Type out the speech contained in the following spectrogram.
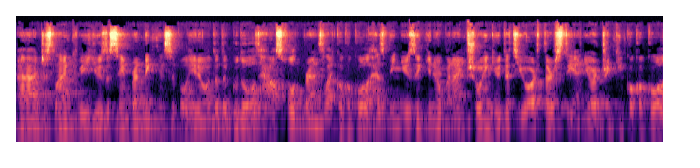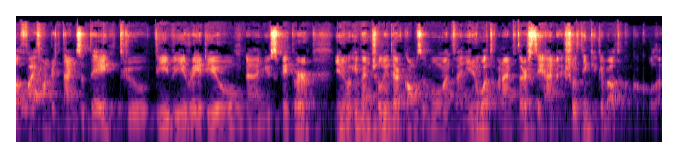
uh, just like we use the same branding principle, you know, that the good old household brands like Coca-Cola has been using, you know, when I'm showing you that you are thirsty and you are drinking Coca-Cola 500 times a day through TV, radio, uh, newspaper, you know, eventually there comes a moment when, you know what, when I'm thirsty, I'm actually thinking about the Coca-Cola.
